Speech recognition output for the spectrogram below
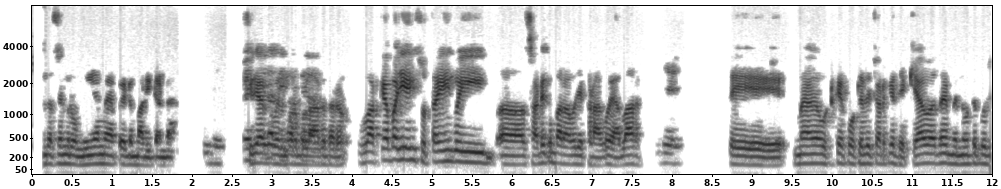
ਸੁੰਦਰ ਸਿੰਘ ਰੋਮੀ ਆ ਮੈਂ ਪਿੰਡ ਮਾੜੀ ਟੰਡਾ। ਸ਼੍ਰੀ ਹਰਗੋਬਿੰਦਪੁਰ ਬਲਾਕ ਦਾ ਵਾਕਿਆ ਭਾਜੀ ਅਸੀਂ ਸੁੱਤਾ ਹੀ ਕੋਈ 12:30 ਵਜੇ ਖੜਾ ਹੋਇਆ ਬਾਹਰ। ਜੀ। ਤੇ ਮੈਂ ਉੱਠ ਕੇ ਕੋਠੇ ਤੇ ਚੜ ਕੇ ਦੇਖਿਆ ਵਾ ਤੇ ਮੈਨੂੰ ਤੇ ਕੁਝ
